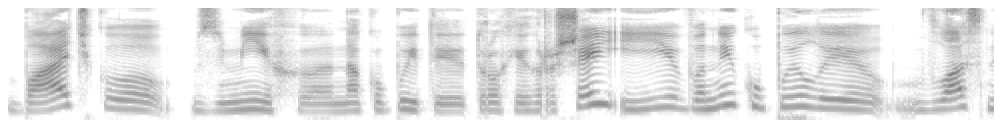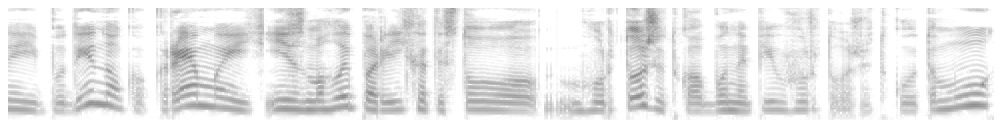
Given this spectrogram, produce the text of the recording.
батько зміг е, накопити трохи грошей, і вони купили власний будинок окремий і змогли переїхати з того гуртожитку або напівгуртожитку. Тому,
